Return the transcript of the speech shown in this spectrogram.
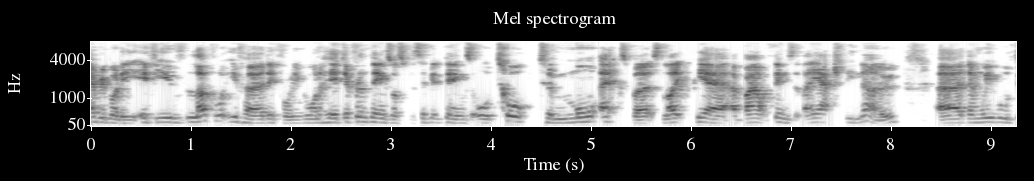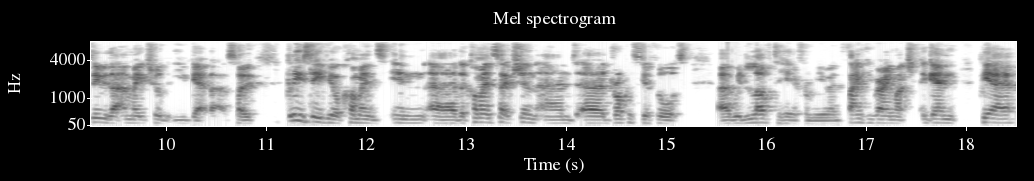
everybody, if you've loved what you've heard, if you want to hear different things or specific things or talk to more experts like Pierre about things that they actually know, uh, then we will do that and make sure that you get that. So please leave your comments in uh, the comment section and uh, drop us your thoughts. Uh, we'd love to hear from you. And thank you very much again, Pierre.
